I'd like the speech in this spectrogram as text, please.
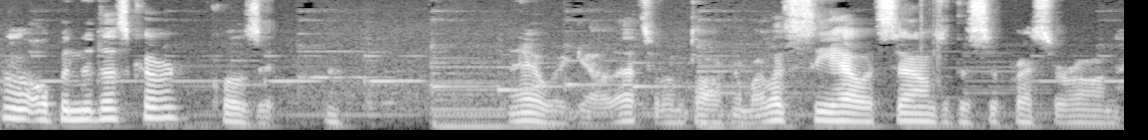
Open the dust cover, close it. There we go. That's what I'm talking about. Let's see how it sounds with the suppressor on.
